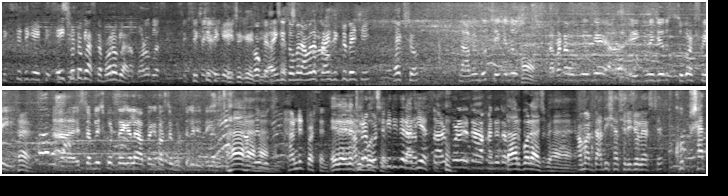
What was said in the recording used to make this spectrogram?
সিক্সটি থেকে এইটি এই ছোট গ্লাস না বড় গ্লাস বড় গ্লাস সিক্সটি থেকে 60 থেকে 80, ওকে থ্যাংক ইউ আচ্ছা, সো মাচ আমাদের প্রাইস একটু বেশি একশো। না আমি বুঝছি কিন্তু হ্যাঁ। ব্যাপারটা হচ্ছে যে এই জিনিস যেহেতু সুগার ফ্রি হ্যাঁ। এস্টাবলিশ করতে গেলে আপনাকে ফার্স্টে ভর্তুকি দিতে হবে। হ্যাঁ হ্যাঁ হ্যাঁ। হান্ড্রেড পার্সেন্ট এটা- এটা ঠিক আমরা বলছে। ভর্তুকি দিতে রাজি আছি। তারপরে এটা তারপরে আসবে হ্যাঁ হ্যাঁ। আমার দাদি শাশুড়ি চলে আসছে। খুব স্বাদ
